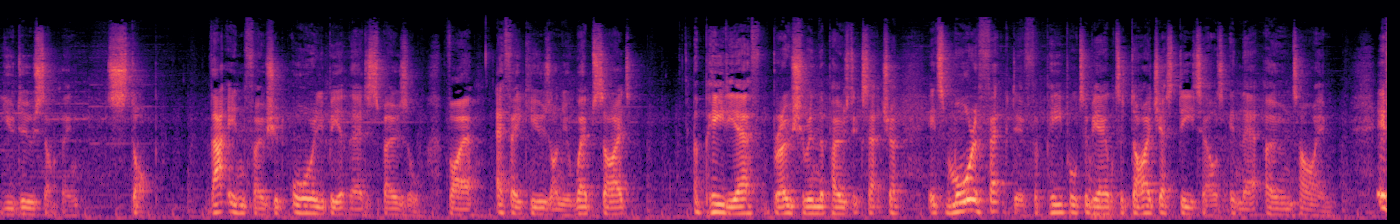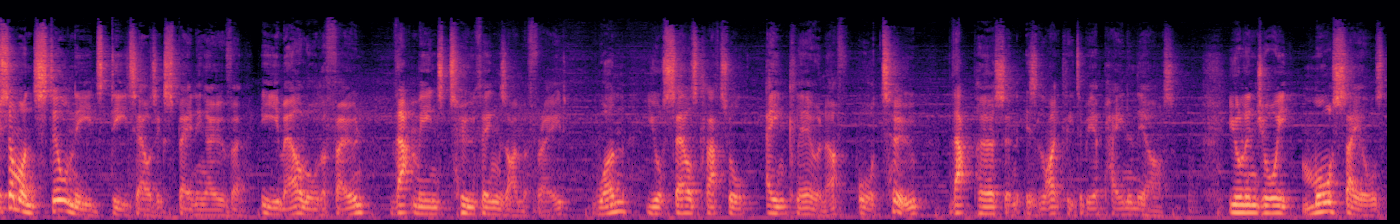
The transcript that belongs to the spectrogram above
you do something, stop. That info should already be at their disposal via FAQs on your website, a PDF, brochure in the post, etc. It's more effective for people to be able to digest details in their own time. If someone still needs details explaining over email or the phone, that means two things, I'm afraid. One, your sales collateral ain't clear enough, or two, that person is likely to be a pain in the ass. You'll enjoy more sales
